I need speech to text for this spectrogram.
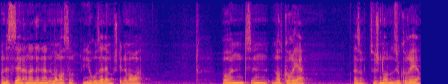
Und es ist ja in anderen Ländern immer noch so. In Jerusalem steht eine Mauer. Und in Nordkorea, also zwischen Nord- und Südkorea,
